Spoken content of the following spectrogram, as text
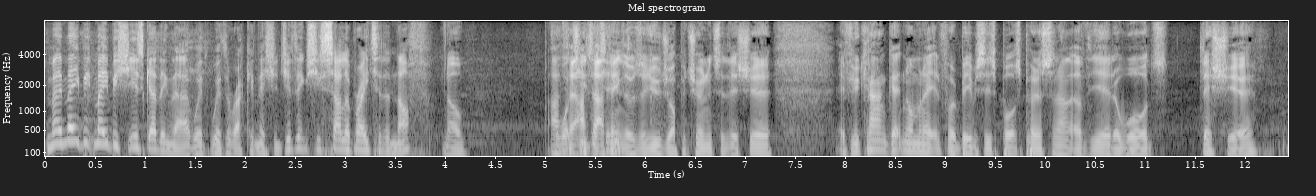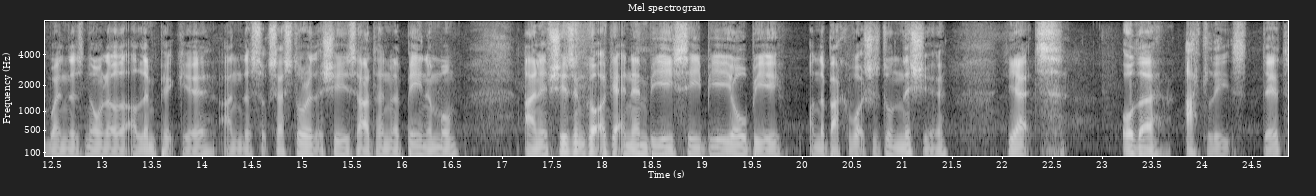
maybe maybe she is getting there with with the recognition? Do you think she's celebrated enough? No. I, thi- I, thi- I think there was a huge opportunity this year. If you can't get nominated for a BBC Sports Personality of the Year awards this year, when there's no Olympic year, and the success story that she's had, and her being a mum, and if she hasn't got to get an MBE, CBE, OBE on the back of what she's done this year, yet other athletes did,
